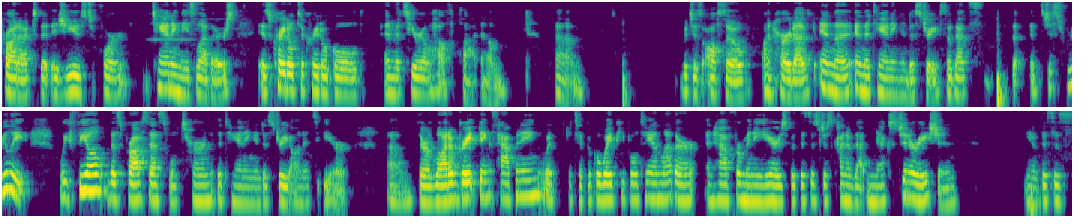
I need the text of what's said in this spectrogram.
product that is used for tanning these leathers is Cradle to Cradle Gold and Material Health Platinum, um, which is also unheard of in the in the tanning industry. So that's it's just really we feel this process will turn the tanning industry on its ear. Um, there are a lot of great things happening with the typical way people tan leather and have for many years, but this is just kind of that next generation. You know, this is,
